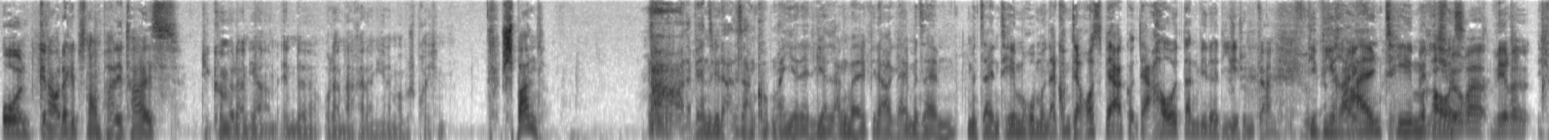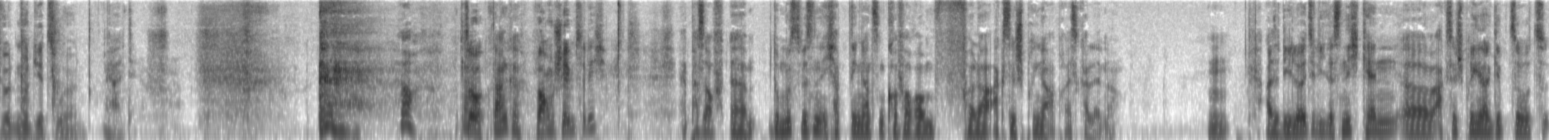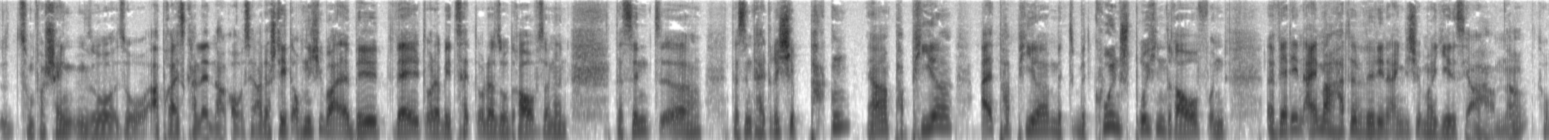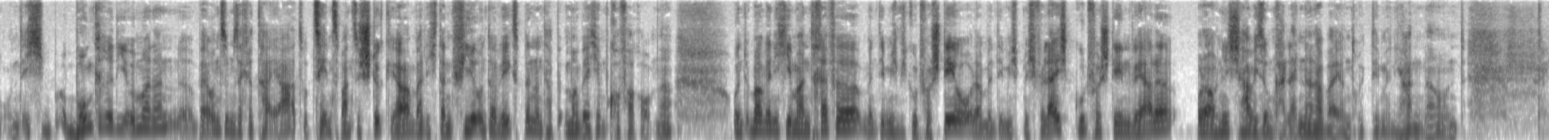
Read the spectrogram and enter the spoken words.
Und genau, da gibt's noch ein paar Details, die können wir dann ja am Ende oder nachher dann hier nochmal besprechen. Spannend. Ah, da werden sie wieder alle sagen, guck mal hier, der Lia langweilt wieder gleich mit seinen, mit seinen Themen rum und dann kommt der Rosberg und der haut dann wieder die, würd- die viralen Themen Wenn raus. ich Hörer wäre, ich würde nur dir zuhören. ja, halt den ja, klar, So. danke. Warum schämst du dich? Ja, pass auf, ähm, du musst wissen, ich habe den ganzen Kofferraum voller Axel Springer Abreißkalender. Hm? Also die Leute, die das nicht kennen, äh, Axel Springer gibt so zu, zum Verschenken so, so Abreißkalender raus. Ja, da steht auch nicht überall Bild, Welt oder BZ oder so drauf, sondern das sind, äh, das sind halt richtige Packen, ja, Papier, Altpapier mit, mit coolen Sprüchen drauf und äh, wer den einmal hatte, will den eigentlich immer jedes Jahr haben, ne? So, und ich bunkere die immer dann äh, bei uns im Sekretariat, so 10, 20 Stück, ja, weil ich dann viel unterwegs bin und habe immer welche im Kofferraum, ne? Und immer wenn ich jemanden treffe, mit dem ich mich gut verstehe oder mit dem ich mich vielleicht gut verstehen werde oder auch nicht, habe ich so einen Kalender dabei und drücke dem in die Hand, ne? Und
